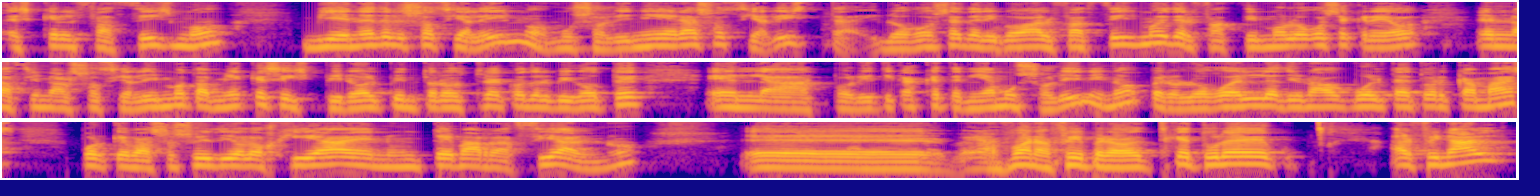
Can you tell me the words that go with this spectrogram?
es que el fascismo viene del socialismo. Mussolini era socialista y luego se derivó al fascismo y del fascismo luego se creó el nacionalsocialismo también que se inspiró el pintor austríaco del bigote en las políticas que tenía Mussolini, ¿no? Pero luego él le dio una vuelta de tuerca más porque basó su ideología en un tema racial, ¿no? Eh, bueno, en fin, pero es que tú le, al final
